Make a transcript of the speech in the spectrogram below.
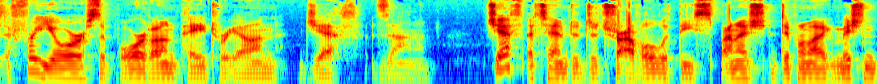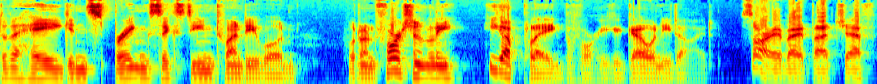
for your support on Patreon, Jeff Zanon. Jeff attempted to travel with the Spanish diplomatic mission to The Hague in spring 1621, but unfortunately, he got plague before he could go and he died. Sorry about that, Jeff,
